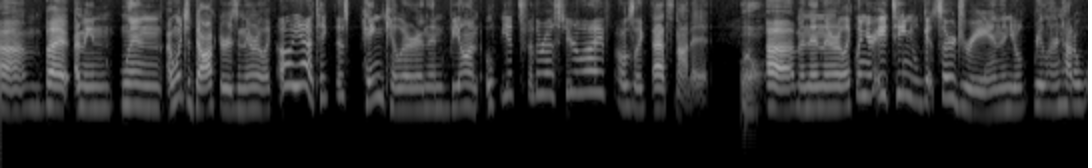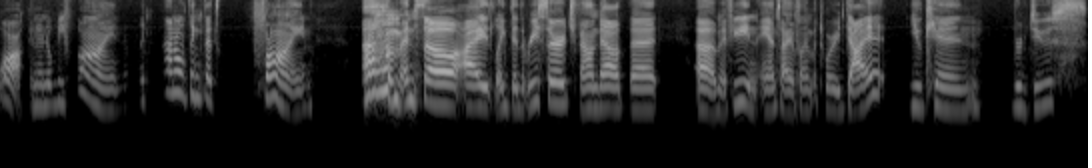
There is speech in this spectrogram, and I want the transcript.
Um, but I mean, when I went to doctors and they were like, "Oh yeah, take this painkiller and then be on opiates for the rest of your life," I was like, "That's not it." Wow. Um, and then they were like, "When you're 18, you'll get surgery and then you'll relearn how to walk and it'll be fine." Like, I don't think that's fine. Um, and so I like did the research, found out that um, if you eat an anti-inflammatory diet, you can reduce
